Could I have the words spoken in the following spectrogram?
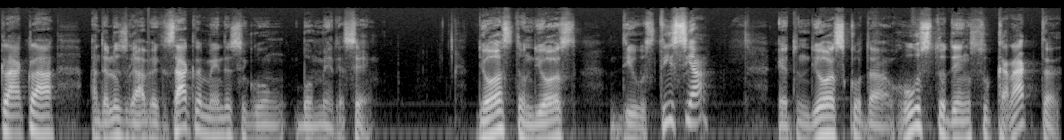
claro, claro, ando juzgar exatamente segundo vou merecer. Deus é um Deus de justiça, é um Deus que está justo em seu caráter,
